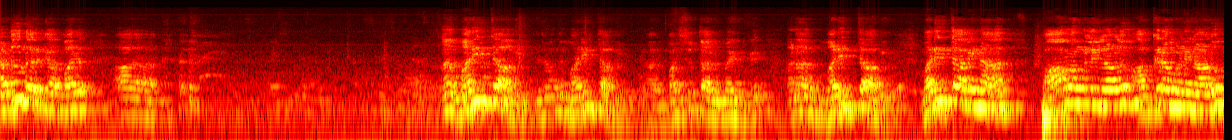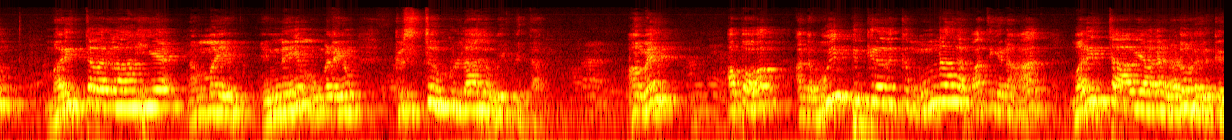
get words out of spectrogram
நடுவுல இருக்க மறித்த மரித்த ஆவி இது வந்து மறித்த ஆவி பரிசுத்தாவி மாதிரி இருக்கு. ஆனா மரித்த ஆவி மறித்த ஆவினா பாவங்களினாலும் அக்கிரமங்களினாலும் மரித்தவர்களாகிய நம்மையும் என்னையும் உங்களையும் கிறிஸ்துவுக்குள்ளாக உயிர்ப்பித்தார். ஆமே அப்போ அந்த உயிர்ப்பிக்கிறதுக்கு முன்னால பாத்தீங்கன்னா மரித்த ஆவியாக நடுவில் இருக்கு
